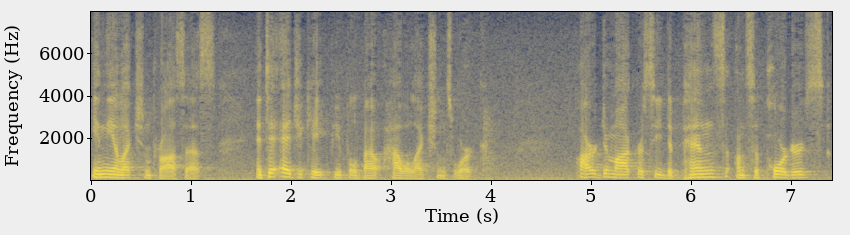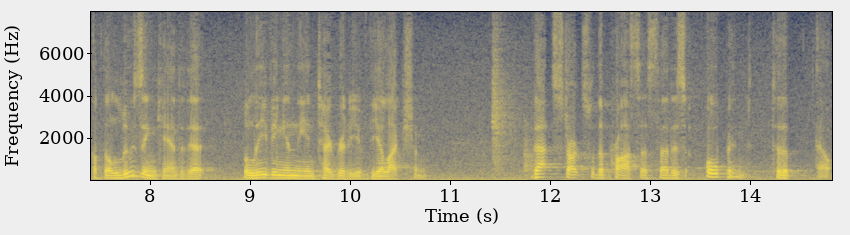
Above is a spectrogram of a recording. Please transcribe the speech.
in the election process and to educate people about how elections work. Our democracy depends on supporters of the losing candidate believing in the integrity of the election. That starts with a process that is open to the,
